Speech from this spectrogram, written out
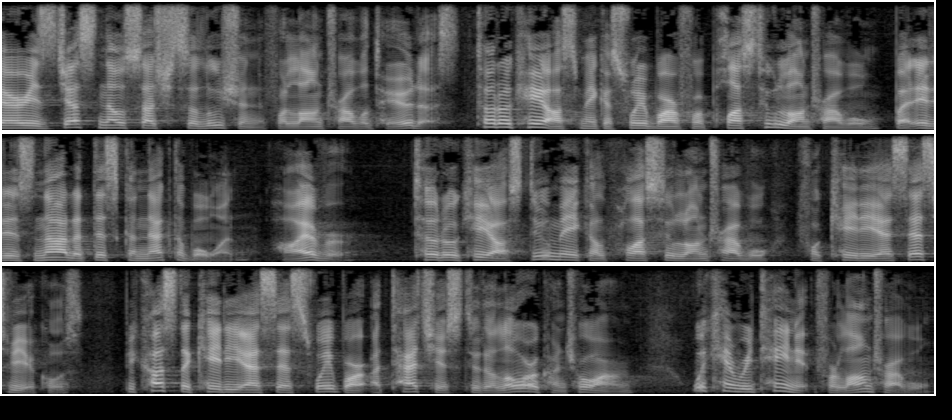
there is just no such solution for long travel Toyotas. Total Chaos make a sway bar for plus 2 long travel, but it is not a disconnectable one. However, Total Chaos do make a plus 2 long travel for KDSS vehicles. Because the KDSS sway bar attaches to the lower control arm, we can retain it for long travel.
